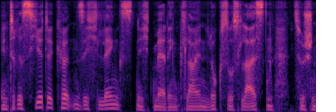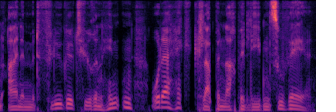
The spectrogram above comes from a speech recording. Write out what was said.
Interessierte könnten sich längst nicht mehr den kleinen Luxus leisten, zwischen einem mit Flügeltüren hinten oder Heckklappe nach Belieben zu wählen.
